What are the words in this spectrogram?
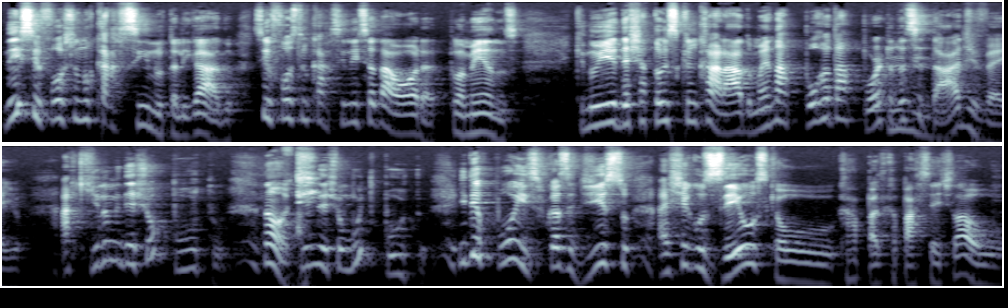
nem se fosse no cassino, tá ligado? Se fosse no cassino, ia ser da hora, pelo menos. Que não ia deixar tão escancarado, mas na porra da porta uhum. da cidade, velho. Aquilo me deixou puto. Não, aquilo me deixou muito puto. E depois, por causa disso, aí chega o Zeus, que é o do capacete lá, o,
